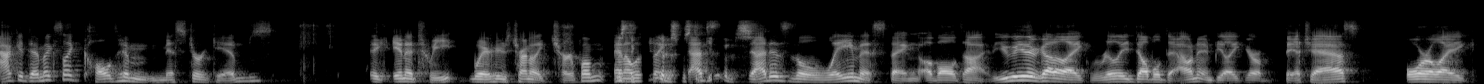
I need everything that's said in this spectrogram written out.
academics like called him Mr. Gibbs, like in a tweet where he was trying to like chirp him, and I Mr. was Gibbs, like, that's Gibbs. that is the lamest thing of all time. You either gotta like really double down and be like you're a bitch ass, or like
